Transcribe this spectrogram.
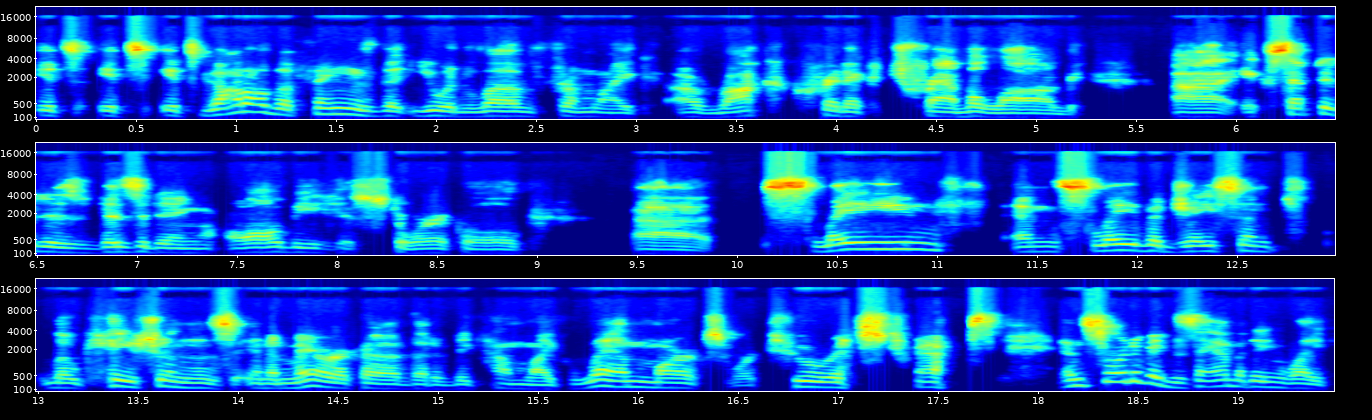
it's it's it's got all the things that you would love from like a rock critic travelogue, uh, except it is visiting all the historical uh, slave and slave adjacent locations in America that have become like landmarks or tourist traps and sort of examining like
